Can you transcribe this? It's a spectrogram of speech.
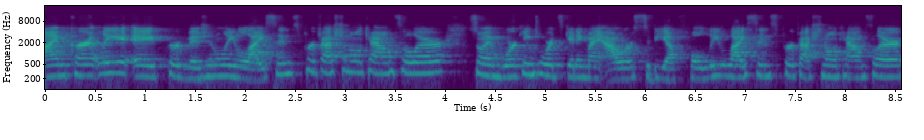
I'm currently a provisionally licensed professional counselor. So I'm working towards getting my hours to be a fully licensed professional counselor.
